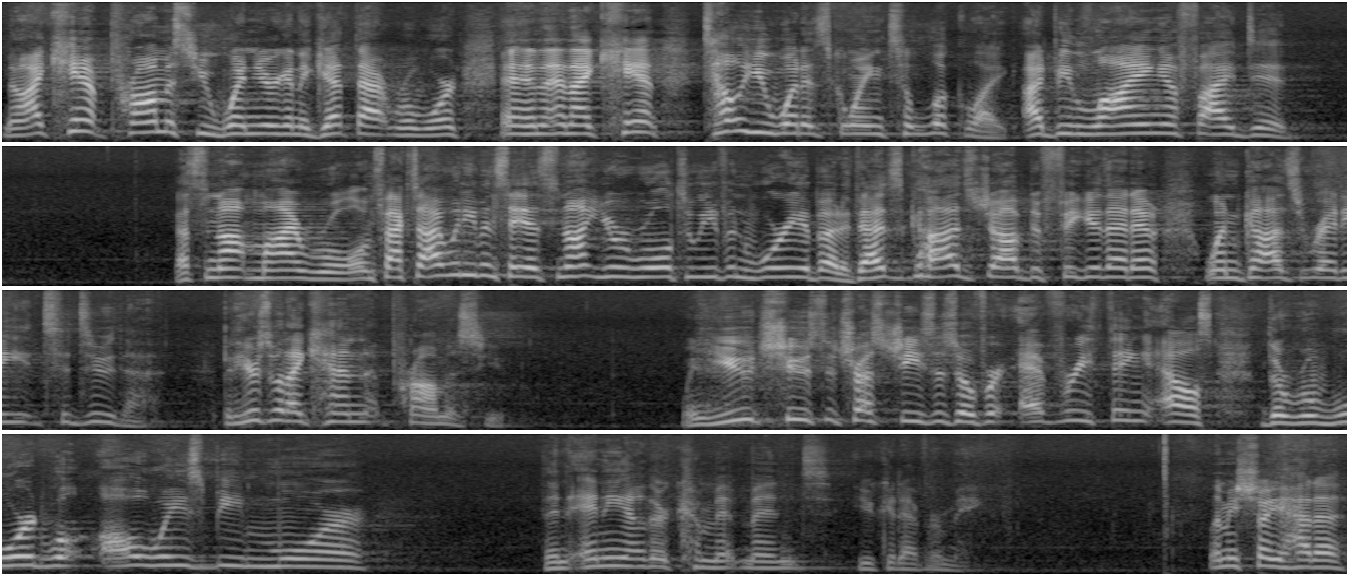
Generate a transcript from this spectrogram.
Now, I can't promise you when you're going to get that reward, and, and I can't tell you what it's going to look like. I'd be lying if I did. That's not my role. In fact, I would even say it's not your role to even worry about it. That's God's job to figure that out when God's ready to do that. But here's what I can promise you when you choose to trust Jesus over everything else, the reward will always be more than any other commitment you could ever make. Let me show you how to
